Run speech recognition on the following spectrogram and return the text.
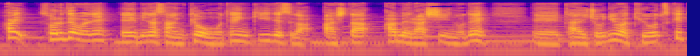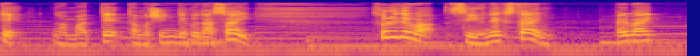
はい。それではね、え、皆さん今日も天気いいですが、明日雨らしいので、えー、体調には気をつけて頑張って楽しんでください。それでは、See you next time. バイバイ。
